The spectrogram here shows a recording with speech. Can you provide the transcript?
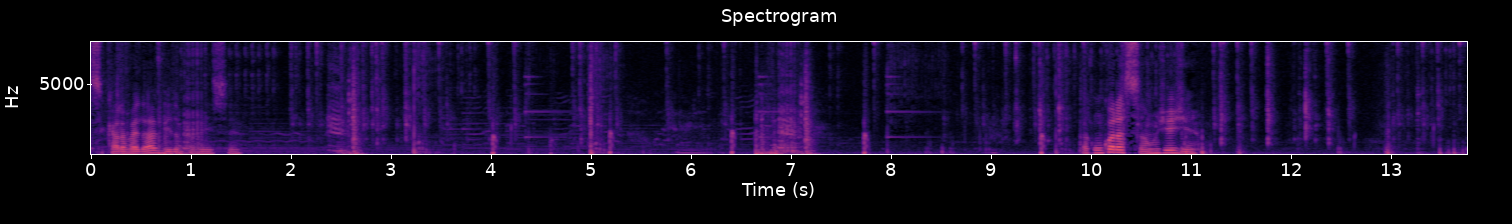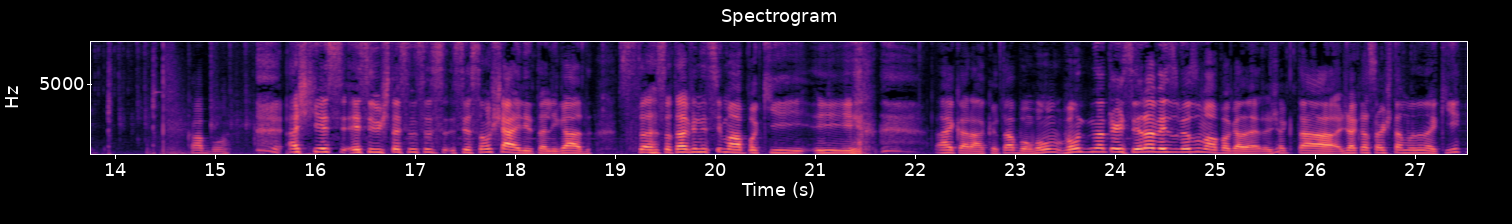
Esse cara vai dar a vida pra vencer. Tá com coração, GG. Acabou. Acho que esse, esse vídeo tá sendo sessão Shari, tá ligado? Só, só tá vindo esse mapa aqui e... Ai, caraca, tá bom. Vamos, vamos na terceira vez o mesmo mapa, galera. Já que, tá, já que a sorte tá mandando aqui.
